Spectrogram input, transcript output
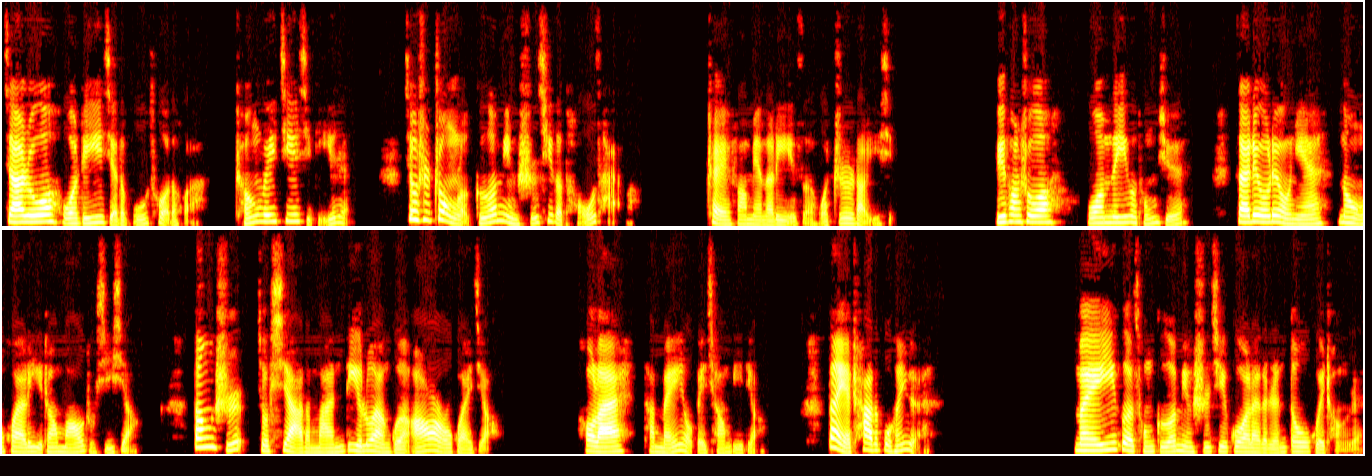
假如我理解的不错的话，成为阶级敌人就是中了革命时期的头彩了。这方面的例子我知道一些，比方说我们的一个同学在六六年弄坏了一张毛主席像，当时就吓得满地乱滚，嗷嗷怪叫。后来他没有被枪毙掉，但也差得不很远。每一个从革命时期过来的人都会承认。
